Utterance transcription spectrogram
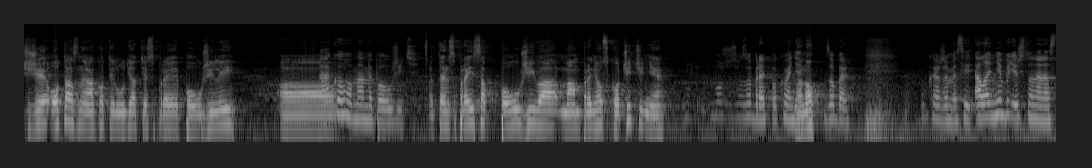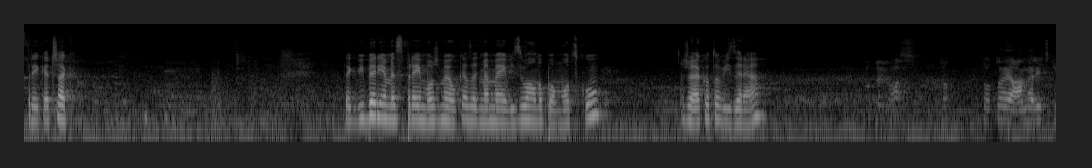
Čiže je otázne, ako tí ľudia tie spreje použili a... Ako ho máme použiť? Ten sprej sa používa, mám pre neho skočiť, či nie? Môžeš ho zobrať pokojne. Áno. Zober. Ukážeme si. Ale nebudeš to na nás striekať, čak. Tak vyberieme sprej, môžeme ukázať, máme aj vizuálnu pomôcku, že ako to vyzerá. Toto je americký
